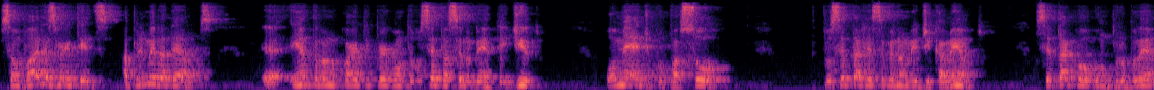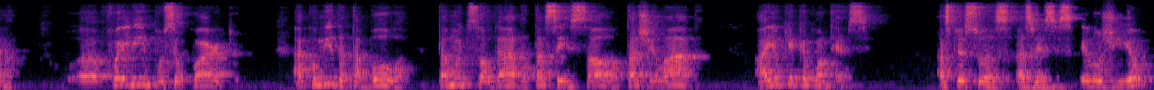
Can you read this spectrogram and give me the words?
São várias vertentes. A primeira delas, é, entra no quarto e pergunta: Você está sendo bem atendido? O médico passou? Você está recebendo um medicamento? Você está com algum problema? Uh, foi limpo o seu quarto? A comida está boa? Está muito salgada? Está sem sal? Está gelada? Aí o que, que acontece? as pessoas às vezes elogiam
